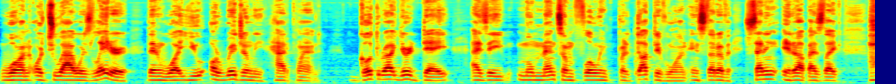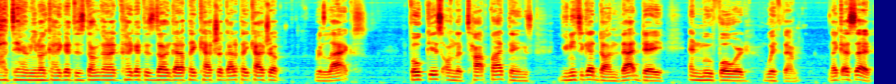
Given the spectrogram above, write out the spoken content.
one or two hours later than what you originally had planned. Go throughout your day as a momentum flowing productive one instead of setting it up as like, oh damn, you know, gotta get this done, gotta, gotta get this done, gotta play catch up, gotta play catch up. Relax, focus on the top five things you need to get done that day and move forward with them. Like I said,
